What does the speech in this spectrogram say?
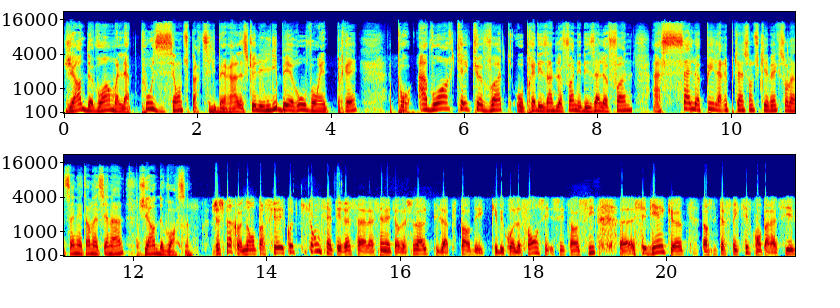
J'ai hâte de voir, moi, la position du Parti libéral. Est-ce que les libéraux vont être prêts pour avoir quelques votes auprès des anglophones et des allophones à saloper la réputation du Québec sur la scène internationale? J'ai hâte de voir ça. J'espère que non, parce que, écoute, quiconque s'intéresse à la scène internationale, puis la plupart des Québécois le font ces, temps-ci, euh, c'est bien que, dans une perspective comparative,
